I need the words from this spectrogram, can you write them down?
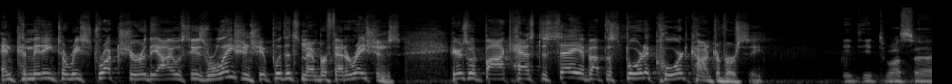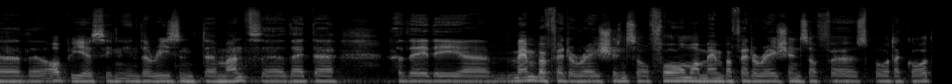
and committing to restructure the IOC's relationship with its member federations. Here's what Bach has to say about the SportAccord controversy. It, it was uh, obvious in, in the recent uh, months uh, that uh, the, the uh, member federations or former member federations of uh, SportAccord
